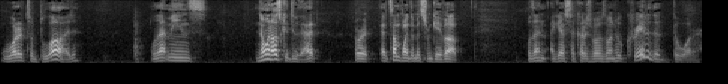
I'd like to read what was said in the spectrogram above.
water to blood, well, that means no one else could do that, or at, some point the Mitzvah gave up. Well, then I guess HaKadosh Baruch is the one who created the, the water.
